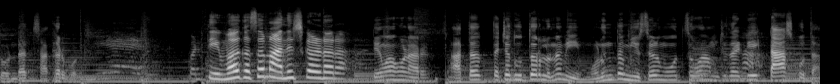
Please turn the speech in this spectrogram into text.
तोंडात साखर पड पण तेव्हा कसं मॅनेज करणार आहात? तेव्हा होणार. आता त्याच्यात उतरलो ना मी. म्हणून तर मिसळ महोत्सव हा आमच्यासाठी एक टास्क होता.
